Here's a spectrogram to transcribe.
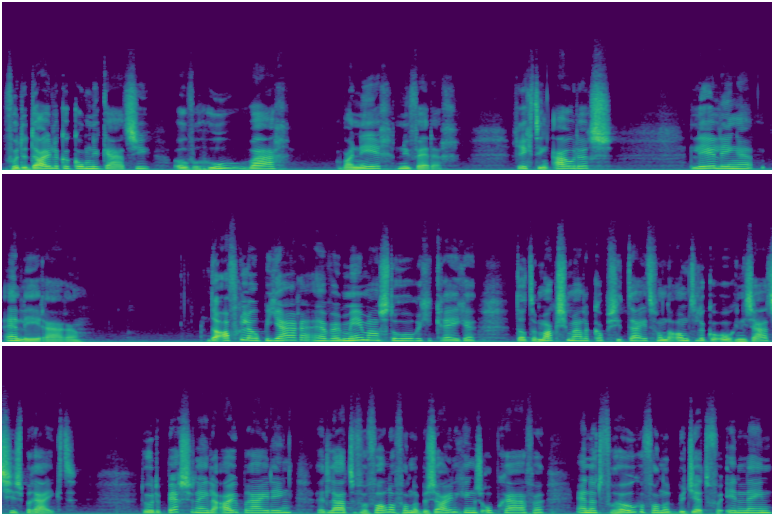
voor de duidelijke communicatie over hoe, waar, wanneer nu verder richting ouders, leerlingen en leraren. De afgelopen jaren hebben we meermaals te horen gekregen dat de maximale capaciteit van de ambtelijke organisatie is bereikt. Door de personele uitbreiding, het laten vervallen van de bezuinigingsopgaven en het verhogen van het budget voor inleen,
